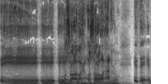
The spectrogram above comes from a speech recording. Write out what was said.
Eh, O solo, o solo bajarlo. Este,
